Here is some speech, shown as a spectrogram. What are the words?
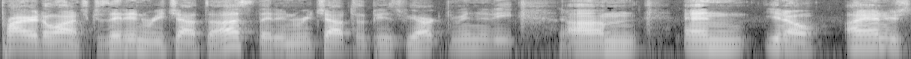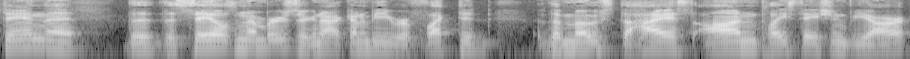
prior to launch because they didn't reach out to us. They didn't reach out to the PSVR community. Um, and you know, I understand that the the sales numbers are not going to be reflected the most, the highest on PlayStation VR.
